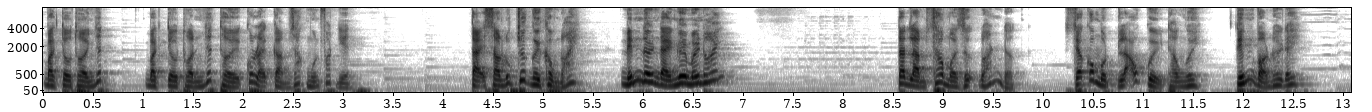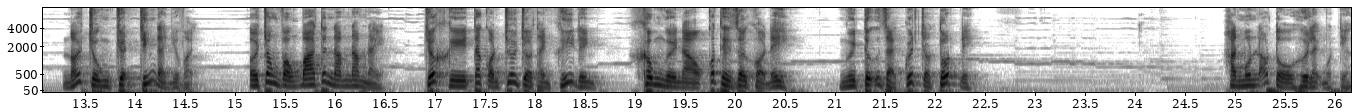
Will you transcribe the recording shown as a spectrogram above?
Bạch Tiểu Thuần nhất, Bạch Tiểu Thuần nhất thời có loại cảm giác muốn phát điên. Tại sao lúc trước ngươi không nói? Đến nơi này ngươi mới nói. Ta làm sao mà dự đoán được? Sẽ có một lão quỷ theo ngươi Tiến vào nơi đây. Nói chung chuyện chính là như vậy. Ở trong vòng 3 tới 5 năm này, Trước khi ta còn chưa trở thành khí linh, Không người nào có thể rời khỏi đây. Người tự giải quyết cho tốt đi. Hàn môn lão tổ hư lạnh một tiếng.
